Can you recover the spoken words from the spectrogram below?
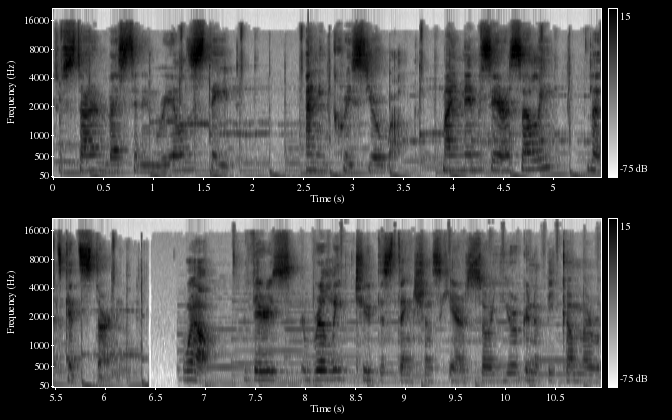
to start investing in real estate increase your wealth. My name is Araceli. Let's get started. Well, there is really two distinctions here. So you're going to become a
